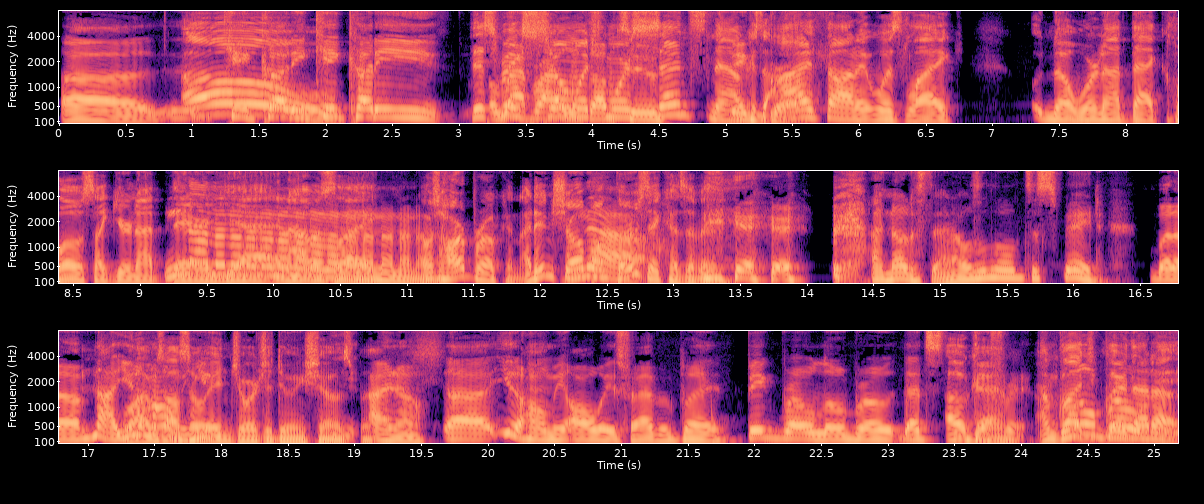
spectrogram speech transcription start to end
Uh, Oh. Kid Cudi, Kid Cudi. This makes so much more to. sense now because. I thought it was like, no, we're not that close. Like you're not there No, no, no, yet. no, no, and no, I no, was no, no, like, no, no, no, no. I was heartbroken. I didn't show up on Thursday because of it. I noticed that. I was a little dismayed, but um, nah, you well, I was homie. also You- in Georgia doing shows, but I know. Uh, you the homie, always forever. But big bro, little bro, that's Okay. different. I'm glad you Little cleared that up.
